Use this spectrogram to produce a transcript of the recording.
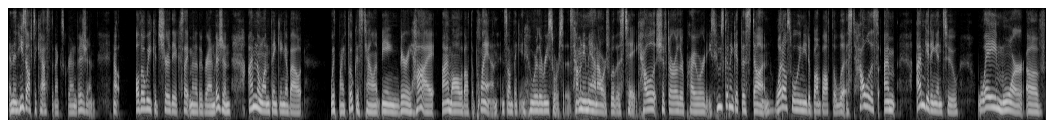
and then he's off to cast the next grand vision. Now, although we could share the excitement of the grand vision, I'm the one thinking about with my focus talent being very high, I'm all about the plan. And so I'm thinking, who are the resources? How many man hours will this take? How will it shift our other priorities? Who's going to get this done? What else will we need to bump off the list? How will this I'm I'm getting into way more of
